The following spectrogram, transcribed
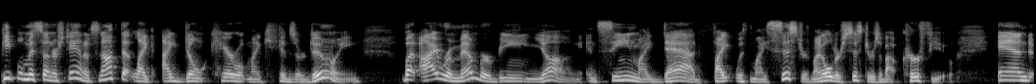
people misunderstand. It's not that like I don't care what my kids are doing, but I remember being young and seeing my dad fight with my sisters, my older sisters, about curfew. And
